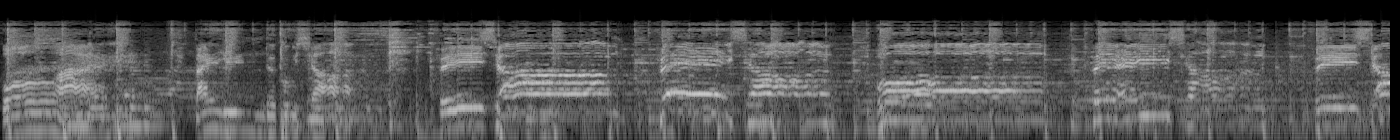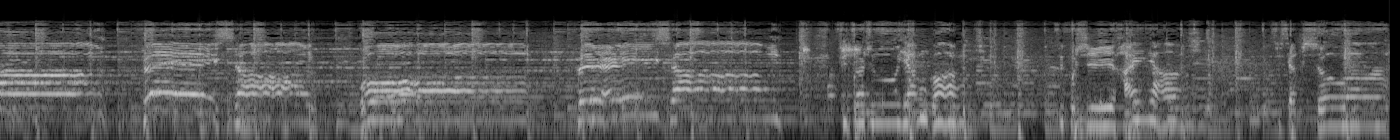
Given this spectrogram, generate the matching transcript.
我爱白云的故乡，飞翔，飞翔，我飞翔，飞翔，飞翔，我飞翔，去抓住阳光，去俯视海洋，去享受啊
